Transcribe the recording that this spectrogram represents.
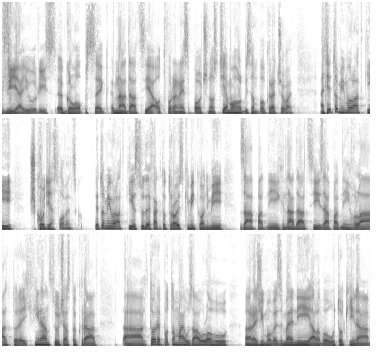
Via Juris, Globsec, nadácia otvorenej spoločnosti a mohol by som pokračovať. A tieto mimovládky škodia Slovensku. Tieto mimovládky sú de facto trojskými koňmi západných nadácií, západných vlád, ktoré ich financujú častokrát a ktoré potom majú za úlohu režimové zmeny alebo útoky na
